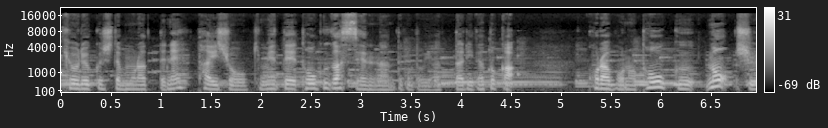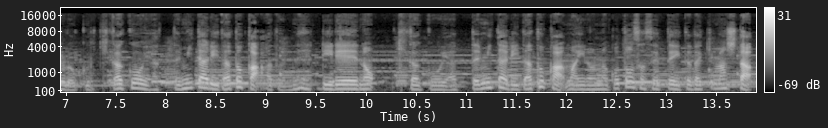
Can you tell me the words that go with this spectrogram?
うん、協力してもらってね大賞を決めてトーク合戦なんてことをやったりだとかコラボのトークの収録企画をやってみたりだとかあとねリレーの企画をやってみたりだとか、まあ、いろんなことをさせていただきました。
